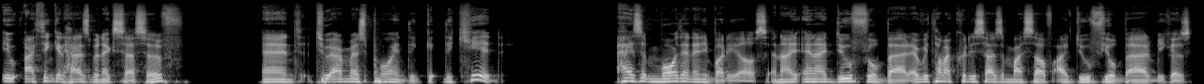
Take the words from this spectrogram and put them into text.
it, I think it has been excessive. And to Emre's point, the the kid has it more than anybody else, and I and I do feel bad every time I criticize him myself. I do feel bad because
